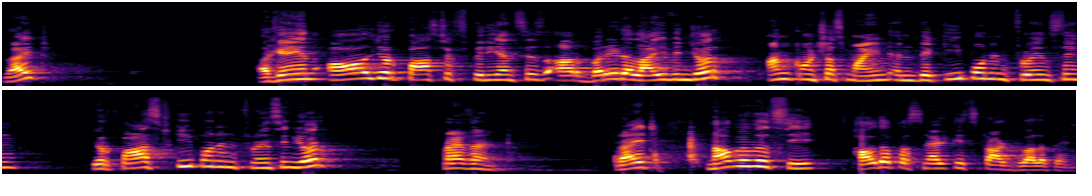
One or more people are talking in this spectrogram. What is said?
right? Again, all your past experiences are buried alive in your unconscious mind and they keep on influencing your past, keep on influencing your present, right? Now we will see how the personality start developing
